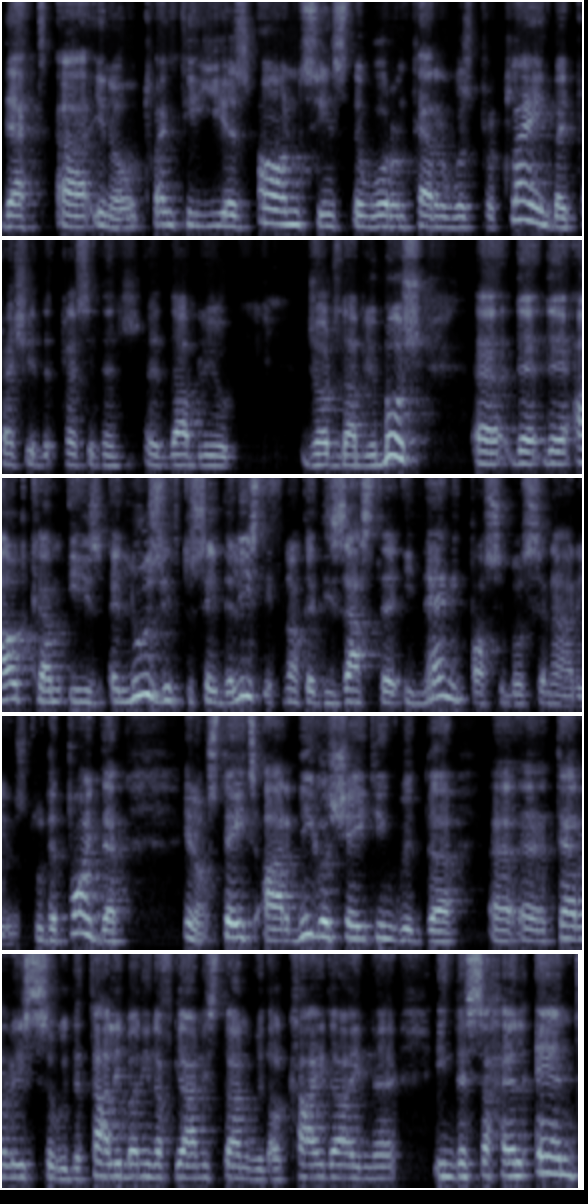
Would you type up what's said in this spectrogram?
that uh, you know 20 years on since the war on terror was proclaimed by President, President W. George W. Bush, uh, the, the outcome is elusive to say the least, if not a disaster in any possible scenarios, to the point that you know, states are negotiating with the uh, uh, terrorists, with the Taliban in Afghanistan, with Al Qaeda in uh, in the Sahel, and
